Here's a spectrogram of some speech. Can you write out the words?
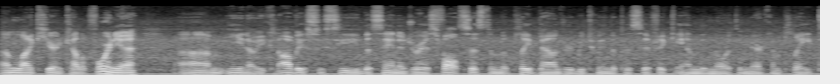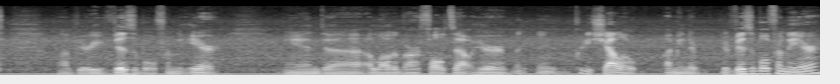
unlike here in California. Um, you know, you can obviously see the San Andreas fault system, the plate boundary between the Pacific and the North American plate, uh, very visible from the air and uh, a lot of our faults out here pretty shallow I mean they're, they're visible from the air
